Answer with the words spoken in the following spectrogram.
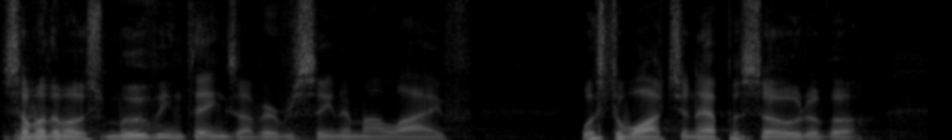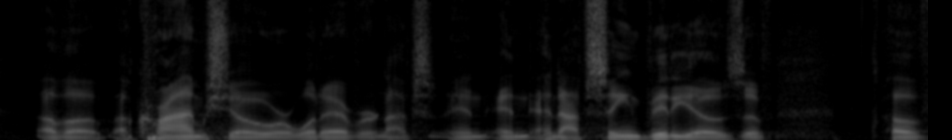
Some of the most moving things I've ever seen in my life was to watch an episode of a of a, a crime show or whatever, and I've and, and, and I've seen videos of of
